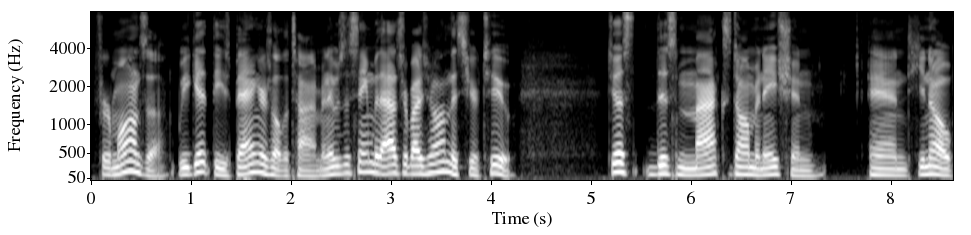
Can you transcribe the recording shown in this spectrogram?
for Monza. We get these bangers all the time, and it was the same with Azerbaijan this year too. Just this max domination, and you know,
